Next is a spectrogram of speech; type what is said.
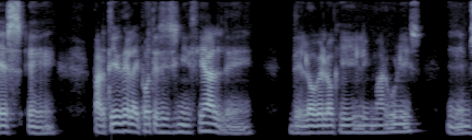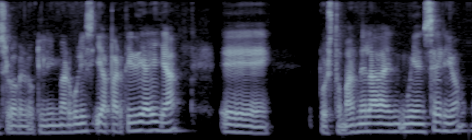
es eh, partir de la hipótesis inicial de, Lovelock y Lynn Margulis, James Lovelock y Lynn Margulis, y a partir de ahí ya pues tomármela muy en serio,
